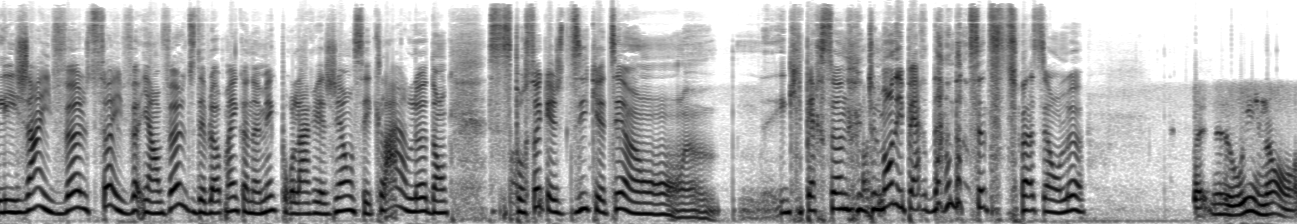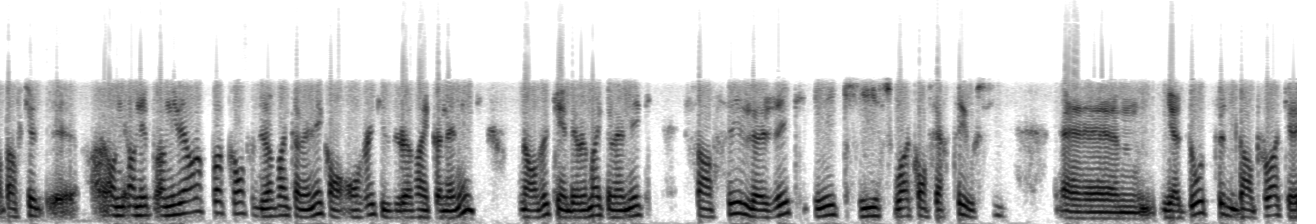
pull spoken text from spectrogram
les gens, ils veulent ça, ils, veulent, ils en veulent du développement économique pour la région, c'est clair, là. Donc, c'est pour ça que je dis que, tu sais, on, personne, tout le monde est perdant dans cette situation-là. Ben, euh, oui non, parce que euh, on n'est on est, on est vraiment pas contre le développement économique. On, veut qu'il y ait du développement économique, mais on veut qu'il y ait un développement économique sensé, logique et qui soit concerté aussi. Euh, il y a d'autres types d'emplois que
